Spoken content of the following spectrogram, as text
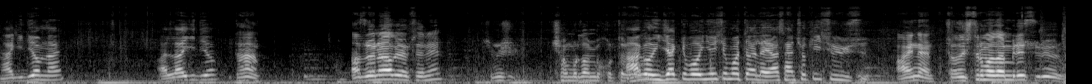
Ha gidiyorum lan. Allah gidiyorum. Tamam. Az öne alıyorum seni. Şimdi şu çamurdan bir kurtaralım. Abi oyuncak gibi oynuyorsun motorla ya. Sen çok iyi sürücüsün. Aynen. Çalıştırmadan bile sürüyorum.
